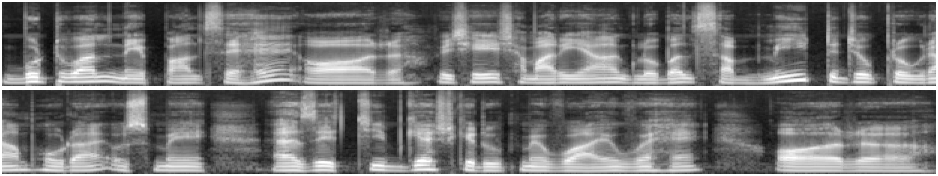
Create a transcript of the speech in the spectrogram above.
बुटवाल, नेपाल से है और विशेष हमारे यहाँ ग्लोबल सबमीट जो प्रोग्राम हो रहा है, उसमें एज ए चीफ गेस्ट के रूप में वो आए हुए हैं और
